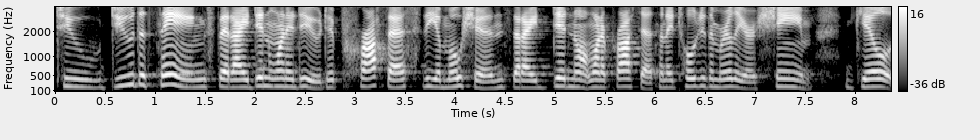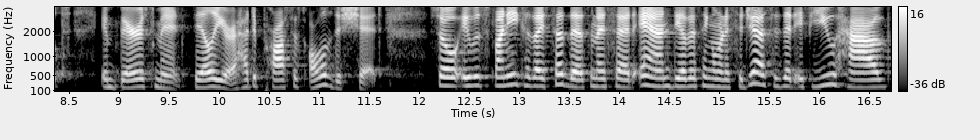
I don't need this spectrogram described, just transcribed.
to do the things that I didn't want to do, to process the emotions that I did not want to process. And I told you them earlier shame, guilt, embarrassment, failure. I had to process all of this shit. So it was funny because I said this and I said, and the other thing I want to suggest is that if you have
